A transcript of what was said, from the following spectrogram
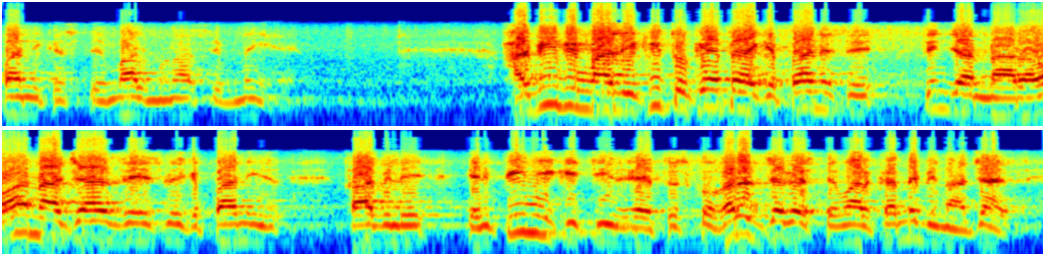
پانی کا استعمال مناسب نہیں ہے۔ حبیب مالکی تو کہتا ہے کہ پانی سے پنجا ناروا ناجائز ہے، اس لیے کہ پانی قابل یعنی پینے کی چیز ہے، تو اس کو غلط جگہ استعمال کرنے بھی ناجائز ہے۔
